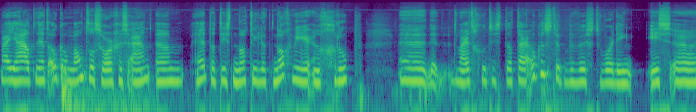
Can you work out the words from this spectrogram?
Maar je haalt net ook al mantelzorgers aan. Ehm, hè, dat is natuurlijk nog weer een groep eh, de- waar het goed is dat daar ook een stuk bewustwording is. Eh,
